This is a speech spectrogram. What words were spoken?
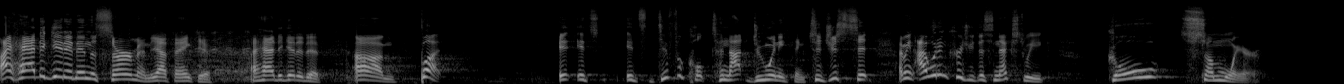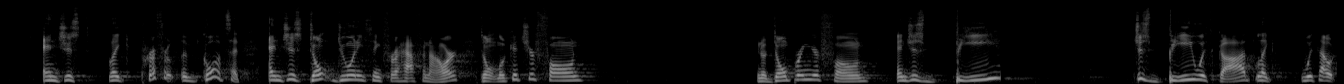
I had to get it in the sermon. Yeah, thank you. I had to get it in. Um, but it, it's, it's difficult to not do anything, to just sit. I mean, I would encourage you this next week go somewhere and just like prefer, go outside and just don't do anything for a half an hour. Don't look at your phone. You know, don't bring your phone and just be just be with God like without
